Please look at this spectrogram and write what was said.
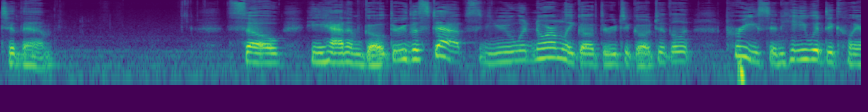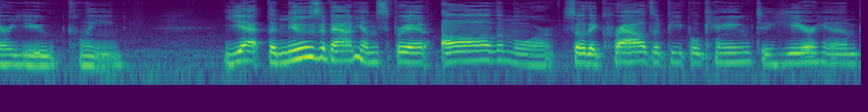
to them. So he had him go through the steps you would normally go through to go to the priest, and he would declare you clean. Yet the news about him spread all the more, so that crowds of people came to hear him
